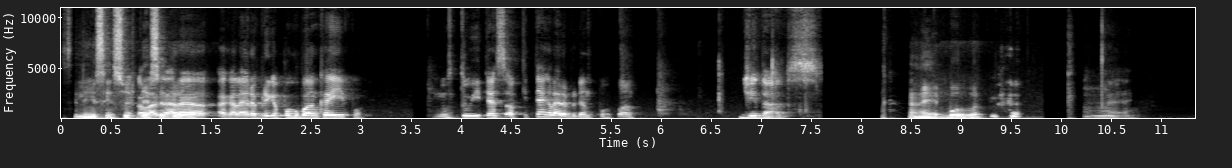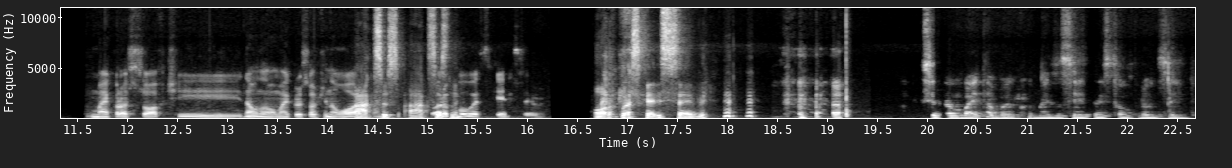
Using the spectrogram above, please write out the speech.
Silêncio A ensurdecedor. galera, a galera briga por banco aí, pô. No Twitter é só que tem a galera brigando por banco. De dados. Ah, é boa. É. Microsoft. Não, não, Microsoft não. Oracle. Access, Access, né? Oracle SQL Server. Oracle SQL Server. Isso é um baita banco, mas vocês não estão prontos ainda.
